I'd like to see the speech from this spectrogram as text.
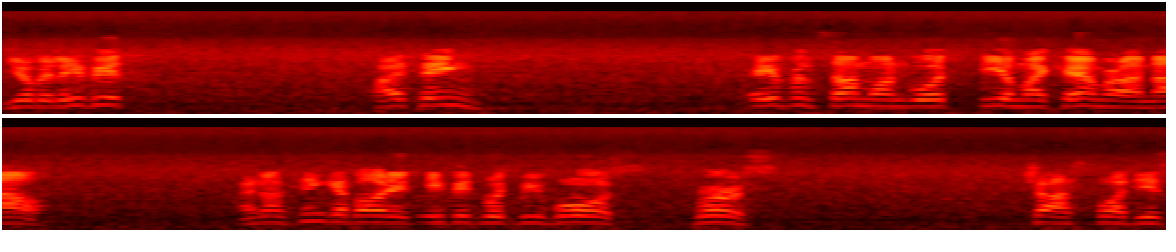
You believe it? I think even someone would steal my camera now. And I think about it if it would be worse, worse just for this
